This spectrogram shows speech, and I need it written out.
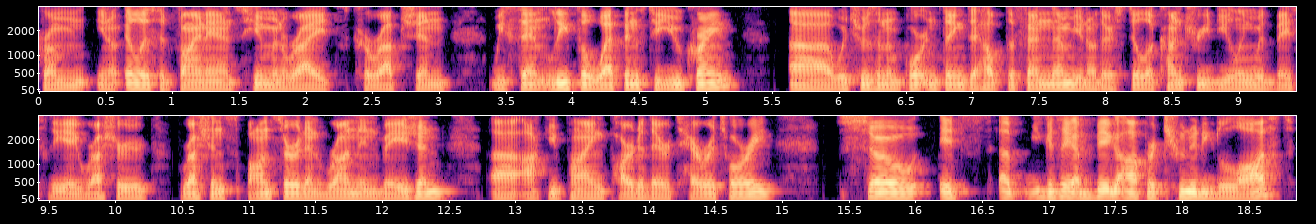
from, you know, illicit finance, human rights, corruption. We sent lethal weapons to Ukraine, uh, which was an important thing to help defend them. You know, they're still a country dealing with basically a Russia, Russian sponsored and run invasion, uh, occupying part of their territory. So it's a, you could say a big opportunity lost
